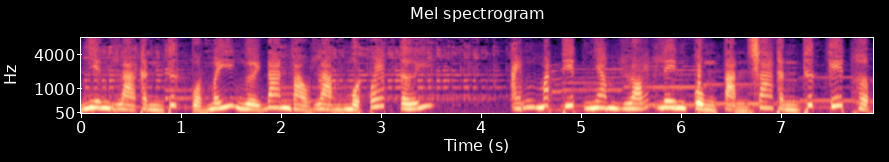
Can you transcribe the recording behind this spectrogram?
nhiên là thần thức của mấy người đan vào làm một quét tới. Ánh mắt thiết nham lói lên cùng tản ra thần thức kết hợp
